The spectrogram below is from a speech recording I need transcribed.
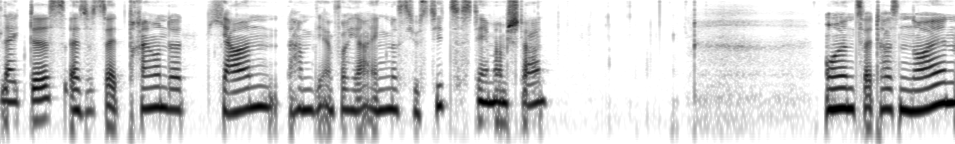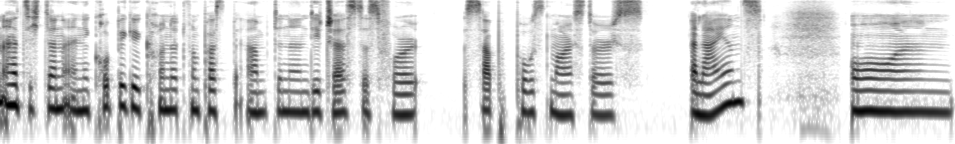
like this. Also seit 300 Jahren haben die einfach ihr eigenes Justizsystem am Start. Und 2009 hat sich dann eine Gruppe gegründet von Postbeamtinnen, die Justice for Sub-Postmasters Alliance. Und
